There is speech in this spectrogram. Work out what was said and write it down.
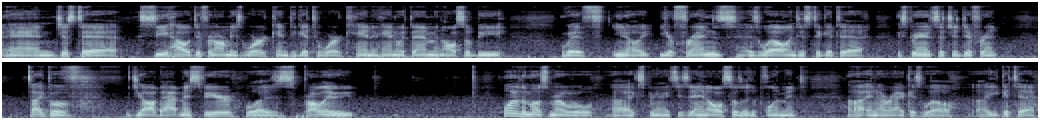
And just to see how different armies work and to get to work hand in hand with them and also be with, you know, your friends as well and just to get to experience such a different type of job atmosphere was probably one of the most memorable uh, experiences and also the deployment uh, in Iraq as well. Uh, you get to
